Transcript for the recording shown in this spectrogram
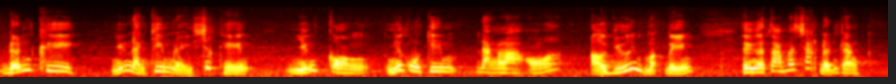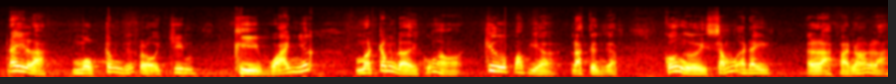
Đến khi những đàn chim này xuất hiện, những con những con chim đang la ó ở dưới mặt biển thì người ta mới xác định rằng đây là một trong những loại chim kỳ quái nhất mà trong đời của họ chưa bao giờ đã từng gặp. Có người sống ở đây là phải nói là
